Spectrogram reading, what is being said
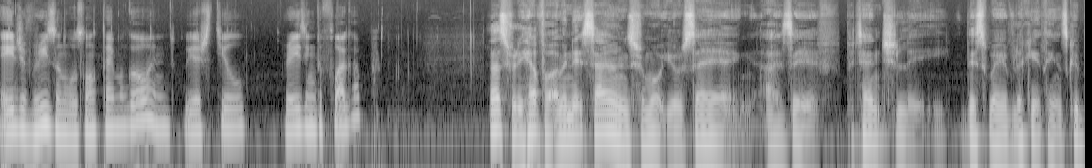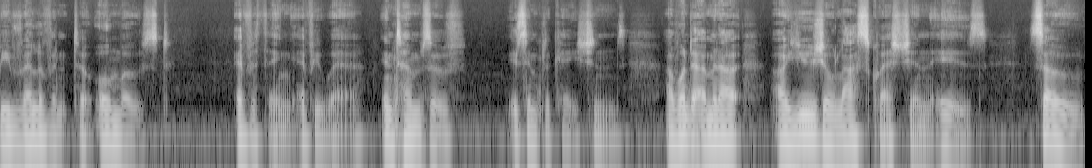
age of reason was a long time ago and we are still raising the flag up. That's really helpful. I mean, it sounds from what you're saying as if potentially this way of looking at things could be relevant to almost everything, everywhere, in terms of its implications. I wonder, I mean, our, our usual last question is so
